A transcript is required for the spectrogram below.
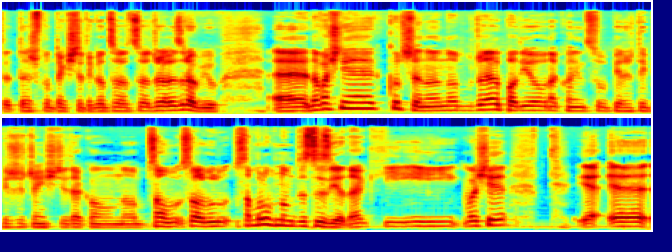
te, też w kontekście tego, co, co Joel zrobił. E, no właśnie, kurczę, no, no Joel podjął na końcu pierwszej, tej pierwszej części taką no, samolubną decyzję, tak? I, i właśnie ja, e,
